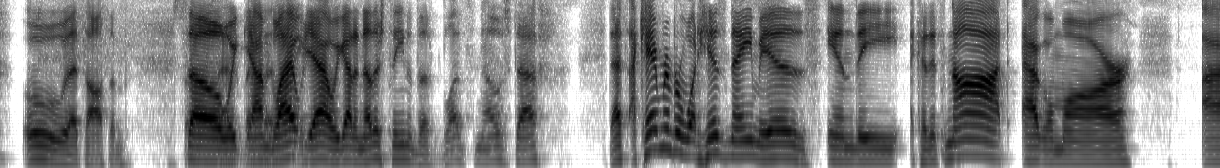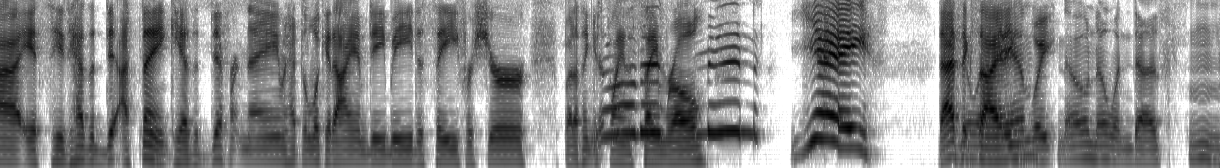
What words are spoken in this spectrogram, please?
Ooh, that's awesome. So, excited we, I'm glad. scene. Yeah, we got another scene of the blood snow stuff. That's I can't remember what his name is in the because it's not Aginor. Uh, it's he has a di- I think he has a different name. I have to look at IMDb to see for sure, but I think he's playing the same role. men. Yay! That's Know exciting. Wait, No, no one does. Hmm.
